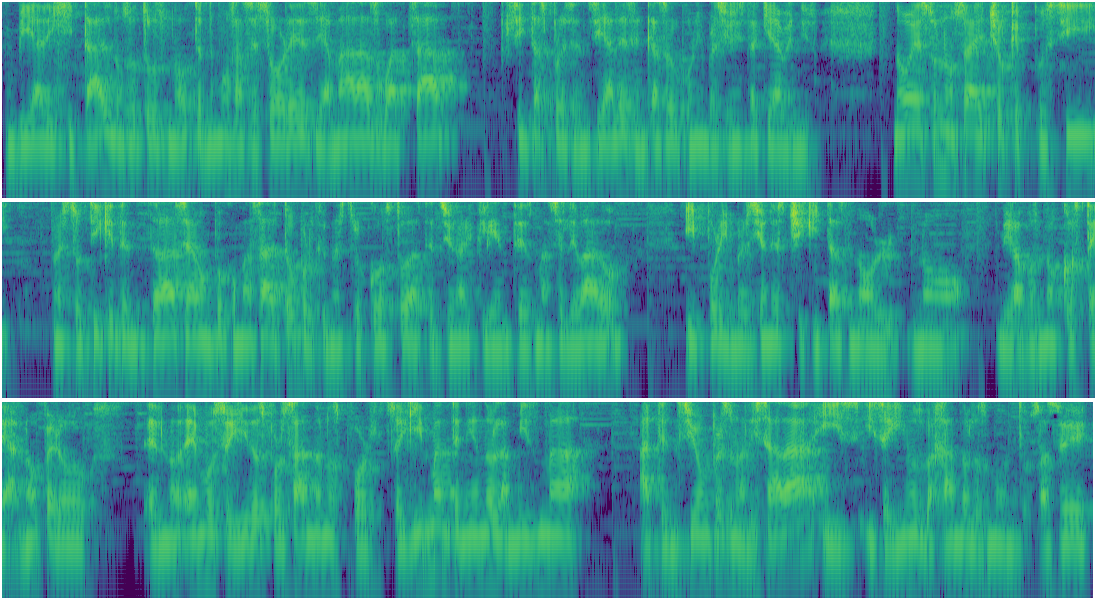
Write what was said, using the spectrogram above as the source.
vía digital. Nosotros no tenemos asesores, llamadas, WhatsApp, citas presenciales en caso de que un inversionista quiera venir. No, eso nos ha hecho que pues sí nuestro ticket de entrada sea un poco más alto porque nuestro costo de atención al cliente es más elevado y por inversiones chiquitas no, no digamos, no costea, ¿no? Pero hemos seguido esforzándonos por seguir manteniendo la misma atención personalizada y, seguimos bajando los montos. Hace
